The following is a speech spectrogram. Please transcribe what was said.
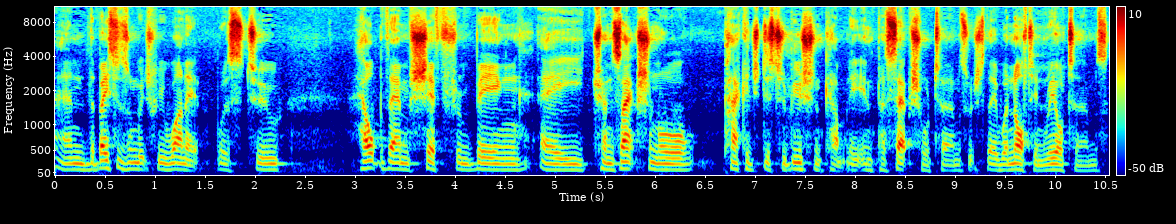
and the basis on which we won it was to help them shift from being a transactional package distribution company in perceptual terms, which they were not in real terms,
